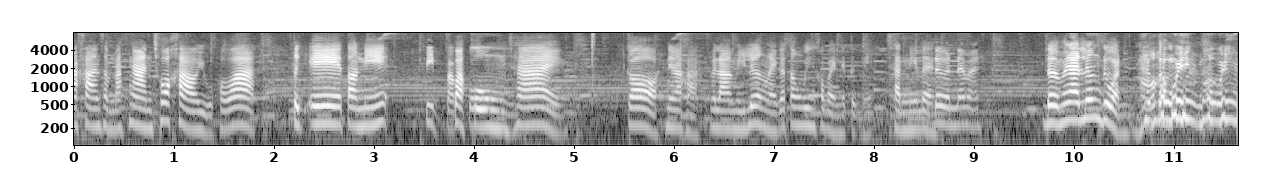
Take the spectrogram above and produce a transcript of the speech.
อาคารสำนักงานชั่วคราวอยู่เพราะว่าตึก A ตอนนี้ ปิดปรับปรุงใช่ ก็นี่แหละค่ะ เวลามีเรื่องอะไรก็ต้องวิ่งเข้าไปในตึกนี้ ชั้นนี้เลย เดินได้ไหม เดินไม่ได้เรื่องด่วน ต้องวิ่งต้องวิ่ง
